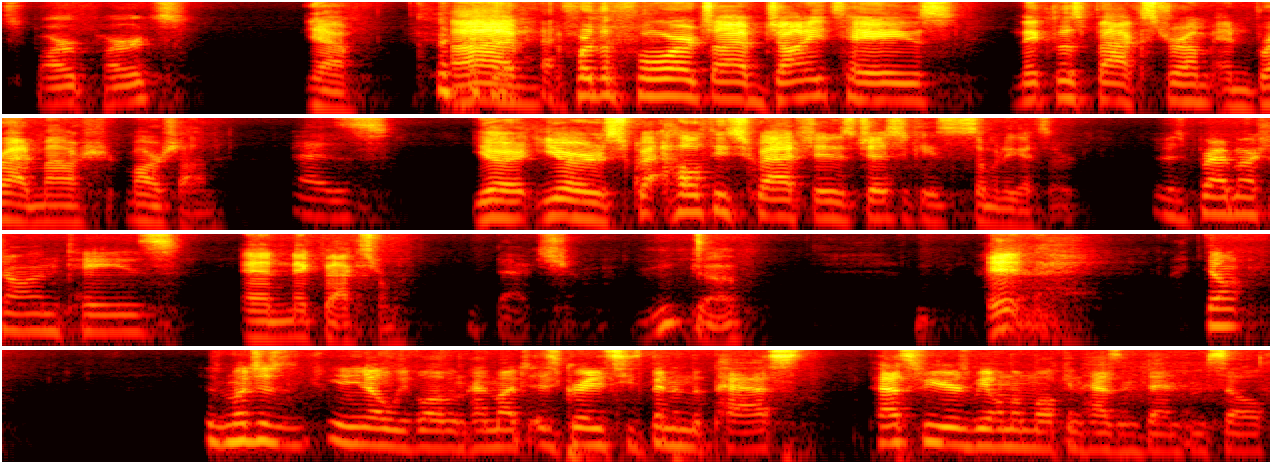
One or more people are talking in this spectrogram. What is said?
spare parts. yeah. Um, for the forwards, I have Johnny Toews, Nicklas Backstrom, and Brad Marsh- Marchand. As Your your scra- healthy scratches just in case somebody gets hurt. it was Brad Marchand, Toews, And Nick Backstrom. Backstrom. Okay. It Don't as much as you know we've loved him how much as great as he's been in the past past few years we all know Malkin hasn't been himself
